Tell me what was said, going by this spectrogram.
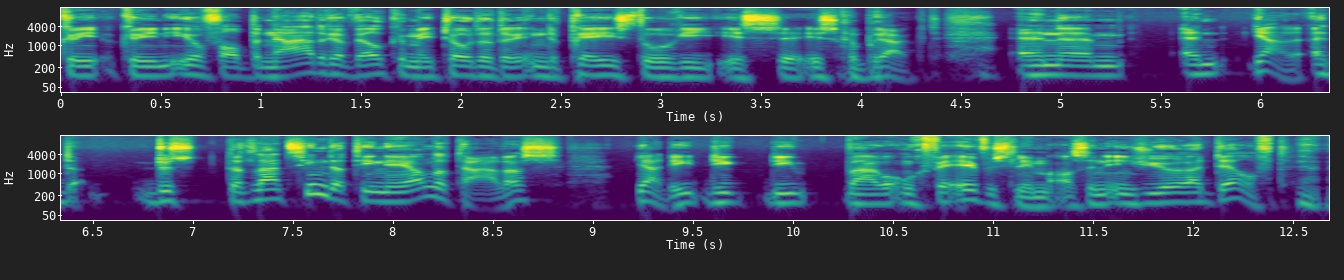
kun, je, kun je in ieder geval benaderen welke methode er in de prehistorie is, is gebruikt. En, um, en ja, dus dat laat zien dat die Neandertalers, ja, die, die, die waren ongeveer even slim als een ingenieur uit Delft. Ja.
